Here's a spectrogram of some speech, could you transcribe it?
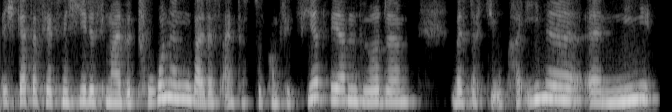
ich werde das jetzt nicht jedes Mal betonen, weil das einfach zu kompliziert werden würde, aber ist, dass die Ukraine äh, nie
